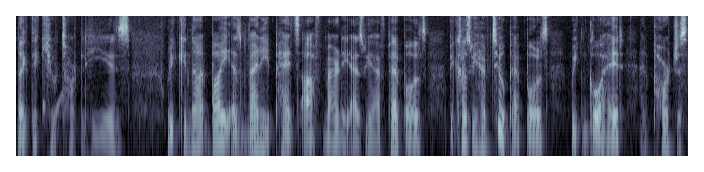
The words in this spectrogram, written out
like the cute turtle he is. We cannot buy as many pets off Marnie as we have pet bowls. Because we have two pet bowls, we can go ahead and purchase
